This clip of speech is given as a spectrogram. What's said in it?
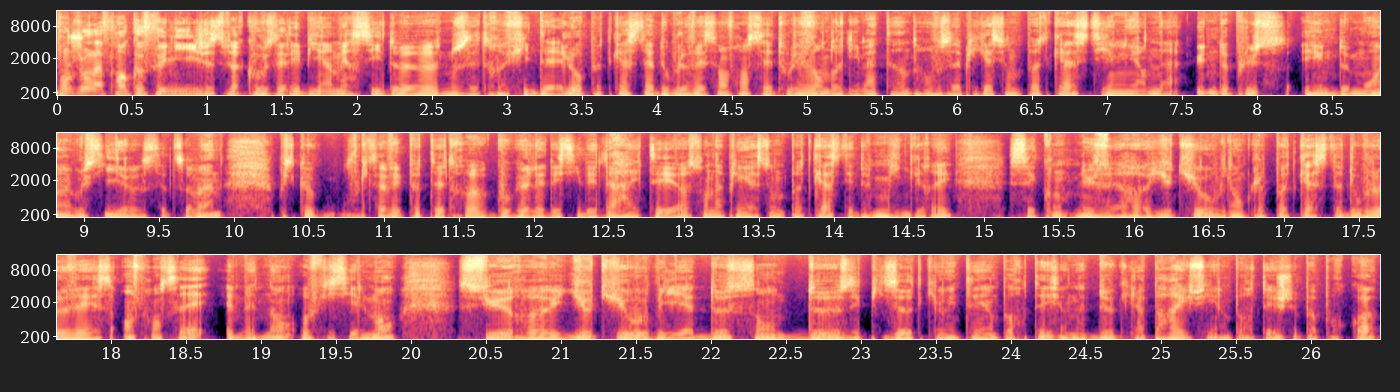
Bonjour la francophonie, j'espère que vous allez bien. Merci de nous être fidèles au podcast AWS en français tous les vendredis matins dans vos applications de podcast. Il y en a une de plus et une de moins aussi euh, cette semaine, puisque vous le savez peut-être, euh, Google a décidé d'arrêter euh, son application de podcast et de migrer ses contenus vers YouTube. Donc le podcast AWS en français est maintenant officiellement sur YouTube. Il y a 202 épisodes qui ont été importés. Il y en a deux qu'il n'a pas réussi à importer, je sais pas pourquoi.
